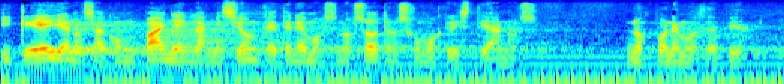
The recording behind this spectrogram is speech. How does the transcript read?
y que ella nos acompañe en la misión que tenemos nosotros como cristianos. Nos ponemos de pie.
